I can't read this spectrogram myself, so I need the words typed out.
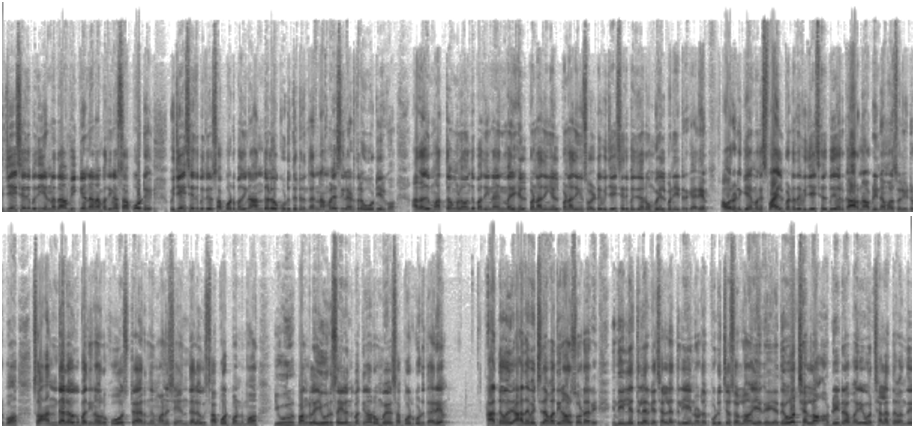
விஜய் சேதுபதி என்னதான் வீக்கெண்ட் பார்த்தீங்கன்னா பார்த்தீங்கன்னா சப்போர்ட் விஜய் சேதுபதி சப்போர்ட் பார்த்தீங்கன்னா அந்த அளவுக்கு கொடுத்துட்டு இருந்தார். நம்மளே சில இடத்துல ஓட்டியிருக்கோம். அதாவது மற்றவங்கள வந்து பார்த்தீங்கன்னா இந்த மாதிரி ஹெல்ப் பண்ணாதீங்க ஹெல்ப் பண்ணாதீங்கன்னு சொல்லிட்டு விஜய் சேதுபதி தான் ரொம்ப ஹெல்ப் பண்ணிட்டு இருக்காரு. அவரோட கேமுக்கு ஸ்பாயில் பண்ணுறது விஜய் சேதுபதி ஒரு காரணம் அப்படின்னு நம்ம சொல்லிட்டு இருப்போம். ஸோ அந்த அளவுக்கு பார்த்தீங்கன்னா ஒரு ஹோஸ்ட்டாக இருந்து மனுஷன் எந்த அளவுக்கு சப்போர்ட் பண்ணுமோ இவர் பங்கில் இவர் சைட்லேருந்து பார்த்தீங்கன்னா ரொம்பவே சப்போர்ட் கொடுத்தாரு. அதை அதை வச்சு தான் பார்த்தீங்கன்னா அவர் சொல்கிறாரு இந்த இல்லத்தில் இருக்க செல்லத்திலேயே என்னோட பிடிச்ச சொல்லம் எது ஏதோ ஒரு செல்லம் அப்படின்ற மாதிரி ஒரு செல்லத்தை வந்து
